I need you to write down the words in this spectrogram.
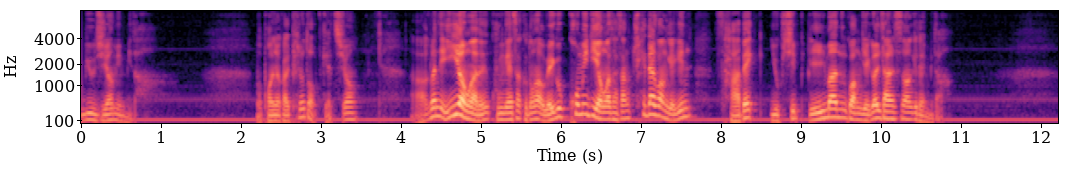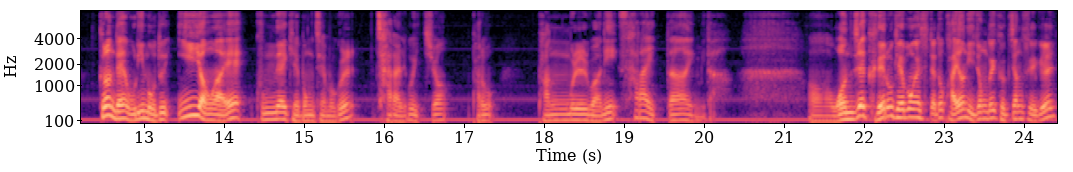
Museum입니다. 뭐 번역할 필요도 없겠죠. 아, 그런데 이 영화는 국내에서 그동안 외국 코미디 영화 사상 최다 관객인 461만 관객을 달성하게 됩니다. 그런데 우리 모두 이 영화의 국내 개봉 제목을 잘 알고 있죠. 바로 박물관이 살아있다입니다. 어, 원제 그대로 개봉했을 때도 과연 이 정도의 극장 수익을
